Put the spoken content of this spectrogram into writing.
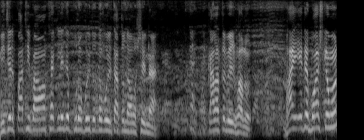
নিজের পাটি বাবা থাকলে যে পুরোপুরি তোতাপুরি তা তো না, অবশ্যই না। কালারটা বেশ ভালো। ভাই এটা বয়স কেমন?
